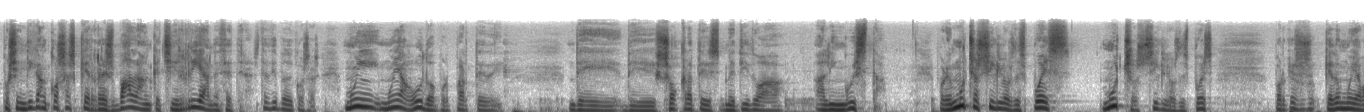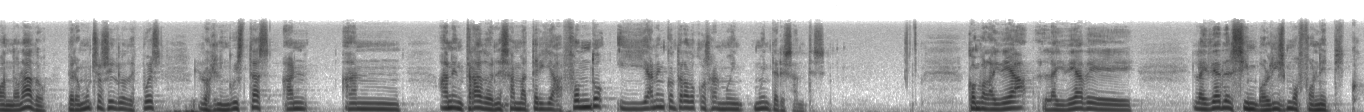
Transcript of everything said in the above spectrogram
pues indican cosas que resbalan, que chirrían, etc. Este tipo de cosas. Muy, muy agudo por parte de, Sócrates metido a, a, lingüista. Porque muchos siglos después, muchos siglos después, porque eso quedó muy abandonado, pero muchos siglos después los lingüistas han, han han entrado en esa materia a fondo y han encontrado cosas muy, muy interesantes. Como la idea, la, idea de, la idea del simbolismo fonético,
